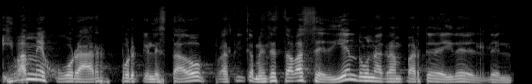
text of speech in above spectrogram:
iba a mejorar porque el Estado prácticamente estaba cediendo una gran parte de ahí del, del,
